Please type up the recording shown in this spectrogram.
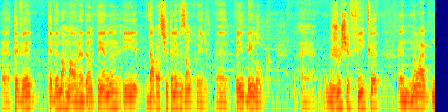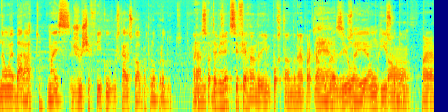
é, TV, TV normal, né, da antena e dá para assistir televisão com ele. É bem, bem louco. É, justifica, é, não, é, não é barato, mas justifica o que os caras cobram pelo produto. É, só teve gente se ferrando aí, importando, né, pra cá É, pro Brasil. Isso aí é um risco Então, bom. é, Se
